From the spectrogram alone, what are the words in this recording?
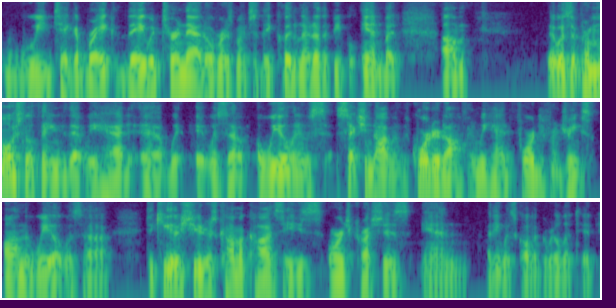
we'd take a break they would turn that over as much as they could and let other people in. But um, it was a promotional thing that we had uh, it was a, a, wheel and it was sectioned off quartered off and we had four different drinks on the wheel. It was uh, tequila shooters kamikazes orange crushes and i think what's called a gorilla tit.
